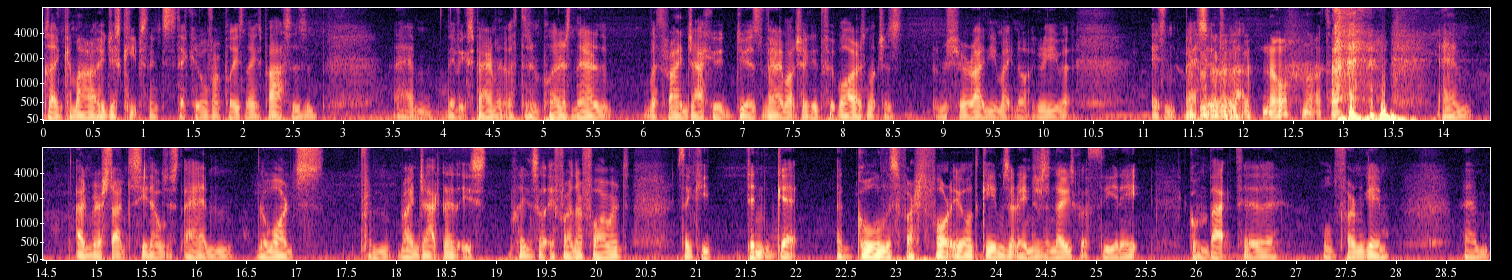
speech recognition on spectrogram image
Glenn Kamara who just keeps things sticking over, plays nice passes, and um, they've experimented with different players in there. With Ryan Jack, who do is very much a good footballer, as much as I'm sure Ryan you might not agree, but isn't best suited for that. No, not at all. Um, and we're starting to see the Just- um, rewards from Ryan Jack now that he's playing slightly further forward. I think he didn't get a goal in his first 40 odd games at Rangers, and now he's got 3 and 8 going back to the old firm game. Um,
